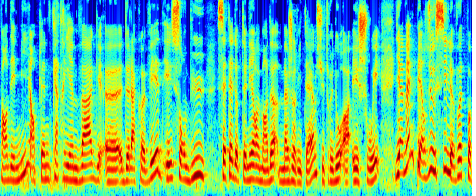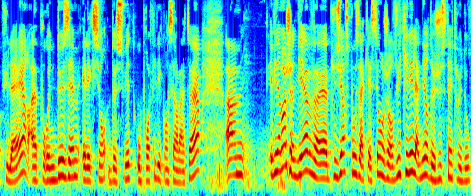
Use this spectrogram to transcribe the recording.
pandémie, en pleine quatrième vague euh, de la COVID, et son but, c'était d'obtenir un mandat majoritaire. M. Trudeau a échoué. Il a même perdu aussi le vote populaire pour une deuxième élection de suite au profit des conservateurs. évidemment, Geneviève, plusieurs se posent la question aujourd'hui, quel est l'avenir de Justin Trudeau?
